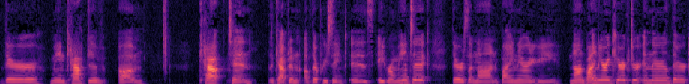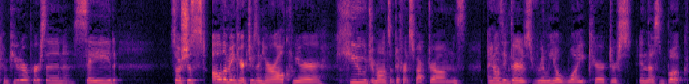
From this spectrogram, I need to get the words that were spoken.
Their main captive um, captain, the captain of their precinct is aromantic. There's a non-binary non-binary character in there, their computer person, Sade. So it's just all the main characters in here are all queer, huge amounts of different spectrums. I don't think there's really a white character in this book,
